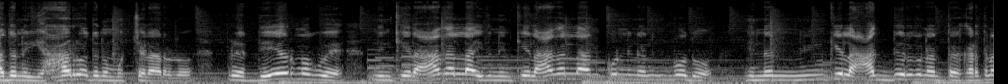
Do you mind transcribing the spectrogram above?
ಅದನ್ನು ಯಾರು ಅದನ್ನು ಮುಚ್ಚಲಾರರು. ಪ್ರ ದೇವ್ರ ಮಗುವೆ ನಿನ್ನ ಕೈಲಿ ಆಗಲ್ಲ, ಇದು ನಿನ್ನ ಕೈಲಿ ಆಗಲ್ಲ ಅಂದ್ಕೊಂಡು ನೀನು ಅನ್ಬೋದು. ನಿನ್ನ ನಿನ್ನ ಕೈಲಿ ಆಗದಿರೋದು ನನ್ನ ಕರ್ತನ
